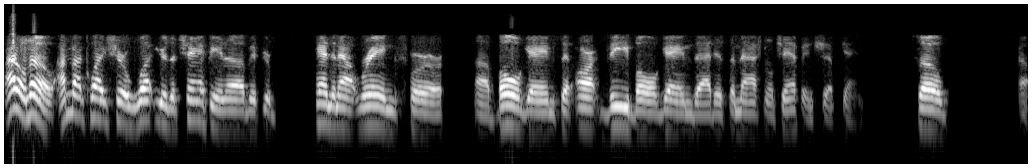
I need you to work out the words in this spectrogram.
I don't know. I'm not quite sure what you're the champion of if you're handing out rings for uh, bowl games that aren't the bowl game that is the national championship game. So, uh,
